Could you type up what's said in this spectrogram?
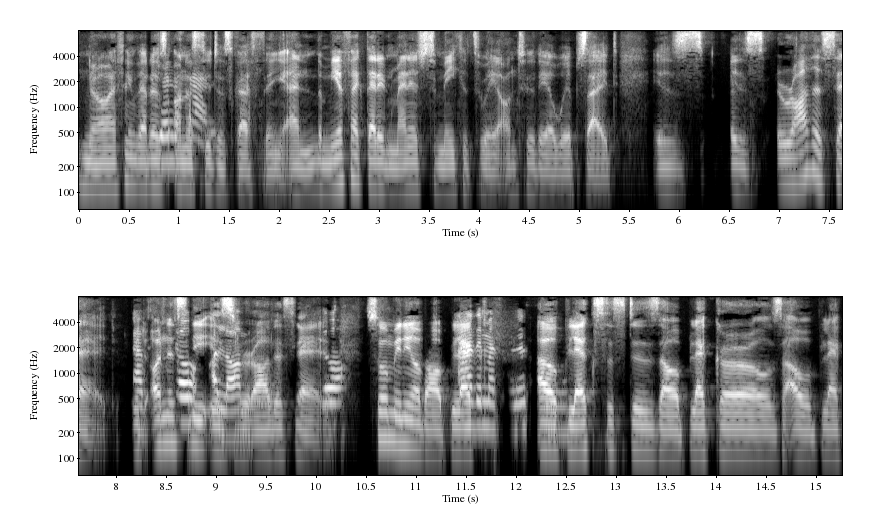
No, I think that is honestly disgusting. And the mere fact that it managed to make its way onto their website is is rather sad. It That's so honestly is rather sad. So, So many of our black they must listen. our black sisters, our black girls, our black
